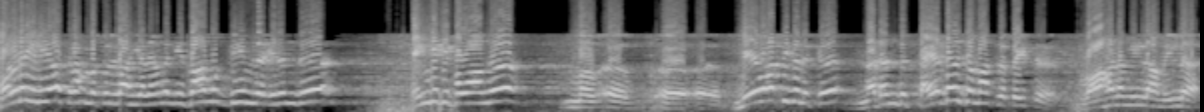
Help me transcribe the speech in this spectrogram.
மௌலானா இலியாஸ் ரஹமத்துல்லாஹி நிசாமுத்தீன்ல இருந்து எங்கேக்கு போவாங்க? ம- மேவாத்திகளுக்கு நடந்து பயதல் ஜமாத்துல போயிட்டு வாகனம் இல்லாம இல்ல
